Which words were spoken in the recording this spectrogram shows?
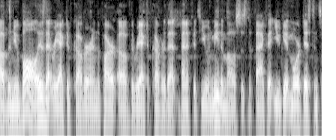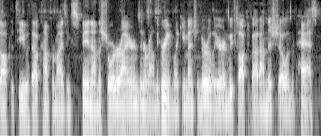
of the new ball is that reactive cover, and the part of the reactive cover that benefits you and me the most is the fact that you get more distance off the tee without compromising spin on the shorter irons and around the green, like you mentioned earlier, and we've talked about on this show in the past.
